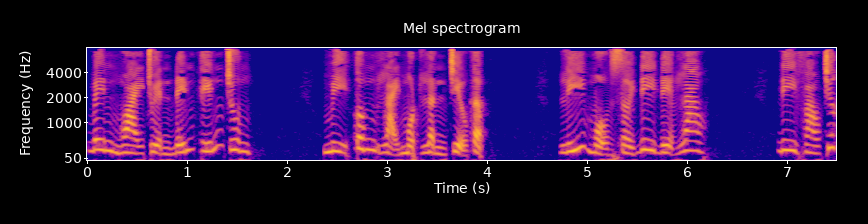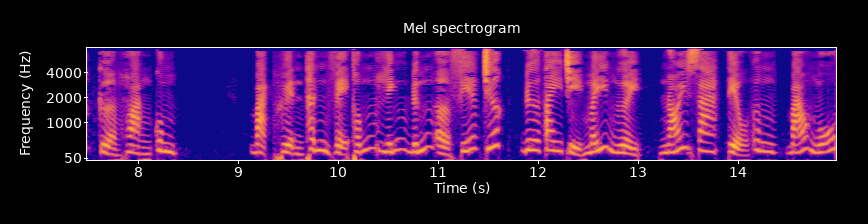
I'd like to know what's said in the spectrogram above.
Bên ngoài truyền đến tiếng chung. Mị Tông lại một lần triệu tập. Lý mộ rời đi địa lao. Đi vào trước cửa hoàng cung. Bạch huyền thân vệ thống lính đứng ở phía trước, đưa tay chỉ mấy người, nói ra tiểu ưng báo ngũ.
